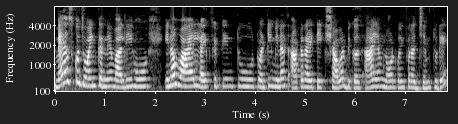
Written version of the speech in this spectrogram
मैं उसको ज्वाइन करने वाली हूँ in a while like 15 to 20 minutes after I take shower because I am not going for a gym today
